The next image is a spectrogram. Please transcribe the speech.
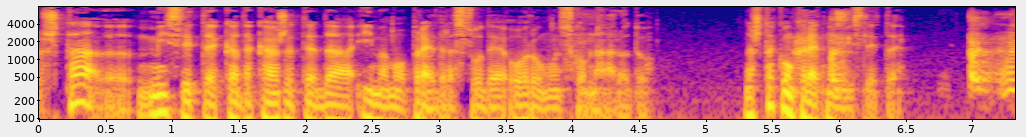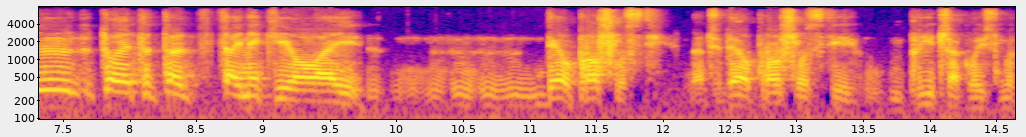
šta e, mislite kada kažete da imamo predrasude o rumunskom narodu? Na šta konkretno mislite? Pa, to je taj neki ovaj deo prošlosti znači deo prošlosti, priča koji smo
